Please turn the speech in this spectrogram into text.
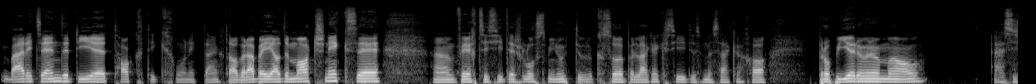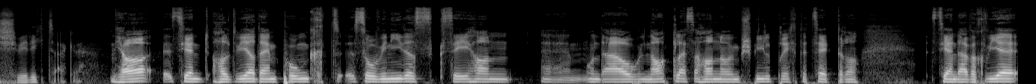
Wäre jetzt eher die Taktik, die ich gedacht habe. Aber eben, ich habe den Match nicht gesehen. Ähm, vielleicht waren sie in der Schlussminute wirklich so überlegen gewesen, dass man sagen kann, probieren wir mal. Es ist schwierig zu sagen. Ja, sie haben halt wie an dem Punkt, so wie ich das gesehen habe, ähm, und auch nachgelesen habe noch im Spielbericht etc., sie haben einfach wie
